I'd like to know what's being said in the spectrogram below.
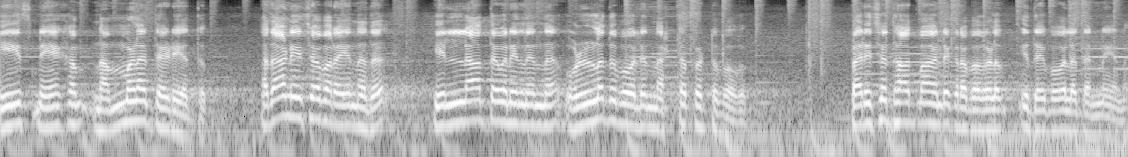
ഈ സ്നേഹം നമ്മളെ തേടിയെത്തും. അതാണ് ഈശോ പറയുന്നത് ഇല്ലാത്തവനിൽ നിന്ന് ഉള്ളതുപോലും നഷ്ടപ്പെട്ടു പോകും. പരിശുദ്ധാത്മാവിന്റെ കൃപകളും ഇതേപോലെ തന്നെയാണ്.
